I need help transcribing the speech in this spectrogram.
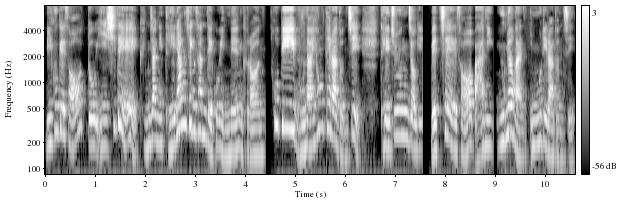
미국에서 또 이 시대에 굉장히 대량 생산되고 있는 그런 소비 문화 형태라든지 대중적인 매체에서 많이 유명한 인물이라든지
